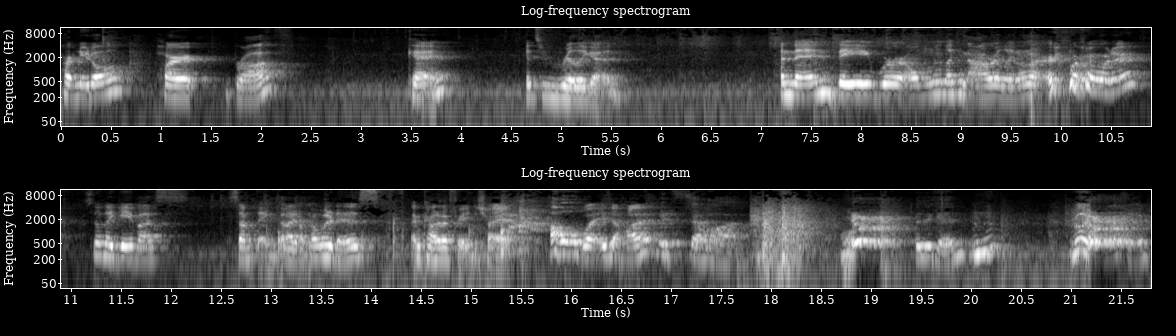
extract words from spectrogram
Part noodle, part broth. Okay. It's really good. And then they were only like an hour late on our order, so they gave us something that I don't know what it is. I'm kind of afraid to try it. Oh, What is it hot? it's so hot. Is it good? Mm-hmm. Really good.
